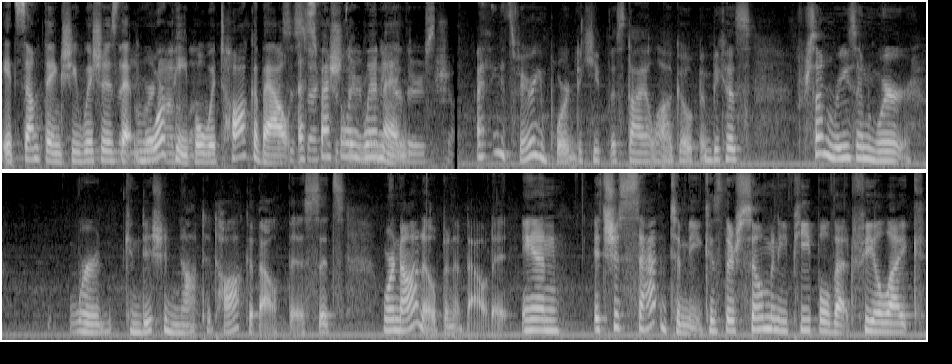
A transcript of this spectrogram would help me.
It's something she wishes that more people would talk about, especially women. I think it's very important to keep this dialogue open because for some reason we're we're conditioned not to talk about this. It's we're not open about it. And it's just sad to me because there's so many people that feel like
